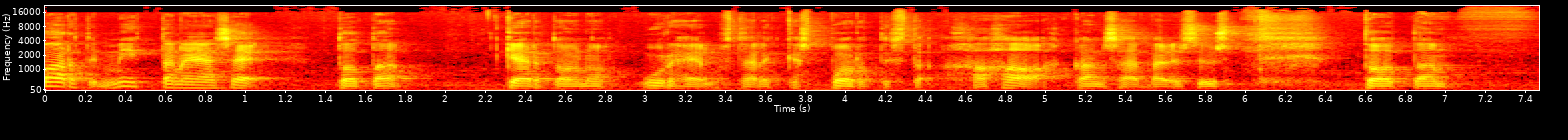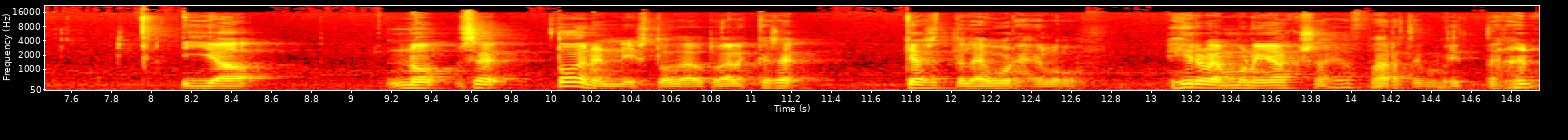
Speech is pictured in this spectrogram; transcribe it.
vartin mittainen ja se tota, kertoo no, urheilusta, eli sportista, haha, kansainvälisyys. Tota, ja no se toinen niistä toteutuu, eli se käsittelee urheilua. Hirveän moni jakso ihan vartin mittainen.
